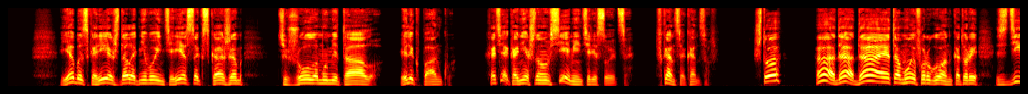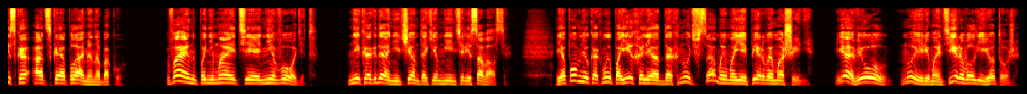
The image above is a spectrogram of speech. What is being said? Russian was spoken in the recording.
Я бы скорее ждал от него интереса к, скажем, тяжелому металлу или к панку. Хотя, конечно, он всеми интересуется, в конце концов. Что? А, да, да, это мой фургон, который с диска «Адское пламя» на боку. Вайн, понимаете, не водит. Никогда ничем таким не интересовался. Я помню, как мы поехали отдохнуть в самой моей первой машине. Я вел, ну и ремонтировал ее тоже.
